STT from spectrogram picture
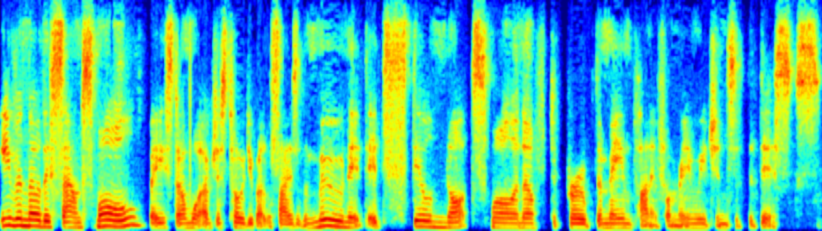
even though this sounds small based on what I've just told you about the size of the moon, it, it's still not small enough to probe the main planet forming regions of the disks.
